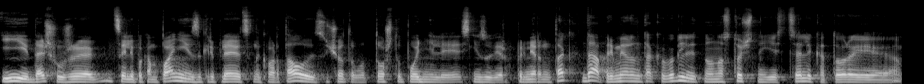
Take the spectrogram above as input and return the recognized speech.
и дальше уже цели по компании закрепляются на квартал с учета вот то, что подняли снизу вверх. Примерно так? Да, примерно так и выглядит, но у нас точно есть цели, которые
